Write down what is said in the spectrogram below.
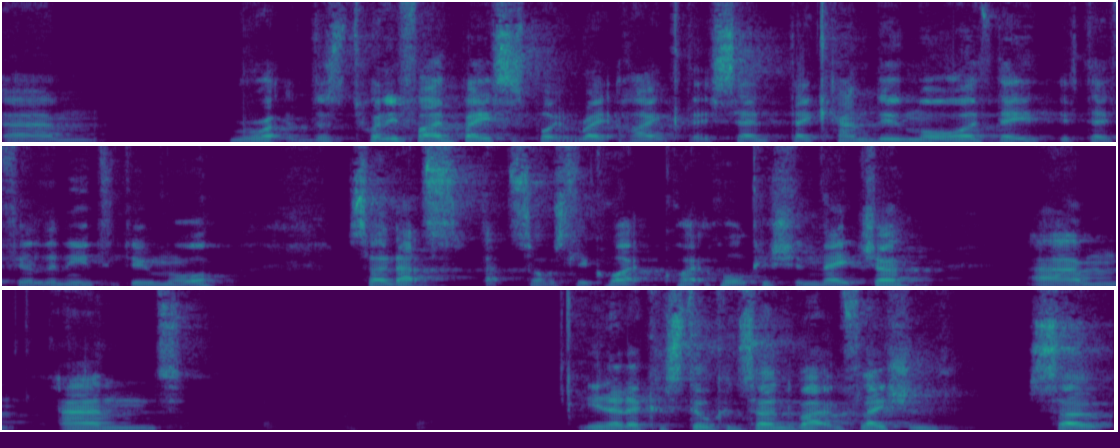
um, there's a 25 basis point rate hike. They said they can do more if they if they feel the need to do more. So that's that's obviously quite quite hawkish in nature, um, and you know they're still concerned about inflation. So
